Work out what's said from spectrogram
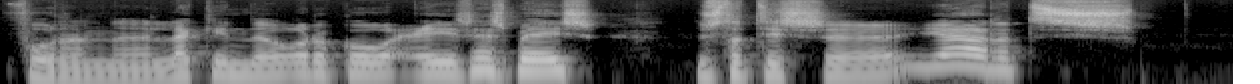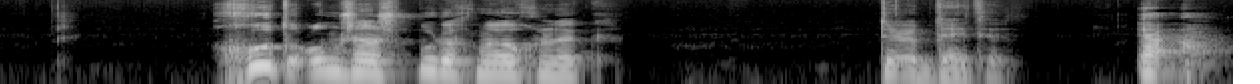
voor een eh, lek in de Oracle ESS-base. Dus dat is, eh, ja, dat is goed om zo spoedig mogelijk te updaten. Ja.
